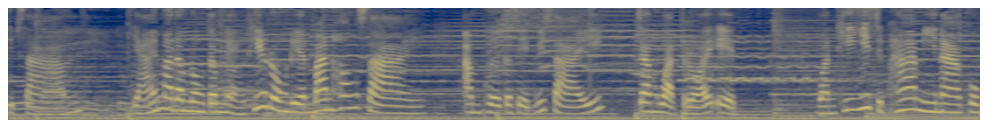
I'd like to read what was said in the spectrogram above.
2543 ย้ายมาดำรงตำแหน่งที่โรงเรียนบ้านห้องทราย อำเภอเกษตรวิสัย จังหวัดร้อยเอ็ด วันที่ 25 มีนาคม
